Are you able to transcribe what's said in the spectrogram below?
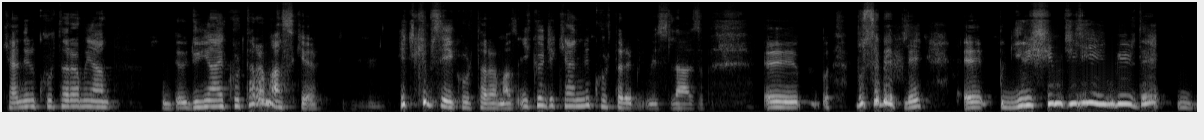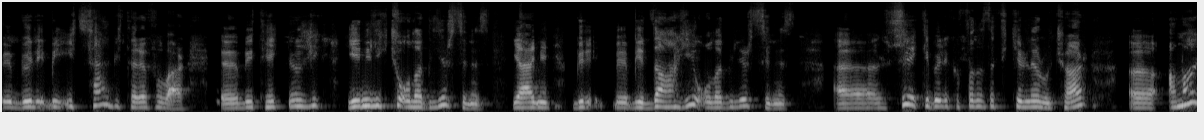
kendini kurtaramayan dünyayı kurtaramaz ki Hiç kimseyi kurtaramaz. İlk önce kendini kurtarabilmesi lazım. E, bu sebeple e, girişimciliğin bir de böyle bir içsel bir tarafı var. E, bir teknolojik yenilikçi olabilirsiniz. Yani bir, bir dahi olabilirsiniz. E, sürekli böyle kafanızda fikirler uçar. Ama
